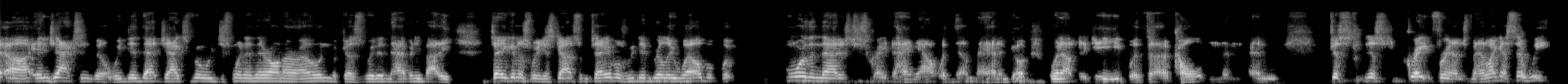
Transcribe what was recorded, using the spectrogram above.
uh, in Jacksonville, we did that Jacksonville. We just went in there on our own because we didn't have anybody taking us. We just got some tables. We did really well, but. more than that, it's just great to hang out with them, man, and go. Went out to eat with uh, Colten and, and just just great friends, man. Like I said, we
